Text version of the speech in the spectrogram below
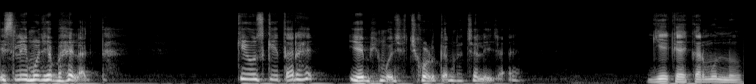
इसलिए मुझे भय लगता है कि उसकी तरह ये भी मुझे छोड़कर न चली जाए। ये कहकर मुन्नू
